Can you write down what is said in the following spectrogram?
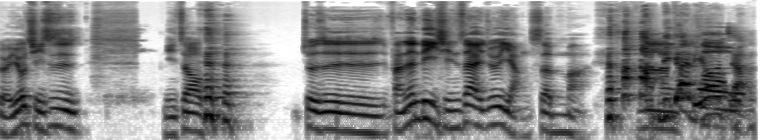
对，尤其是。你知道，就是反正例行赛就是养生嘛。你看你要讲，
